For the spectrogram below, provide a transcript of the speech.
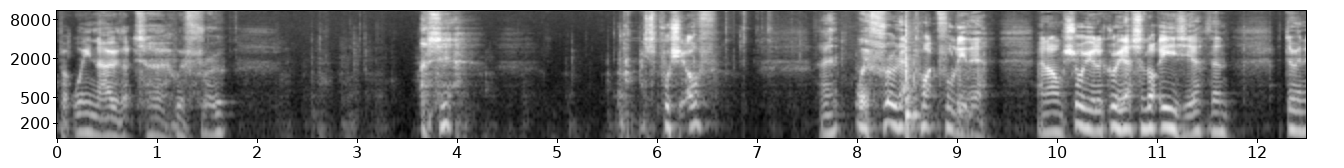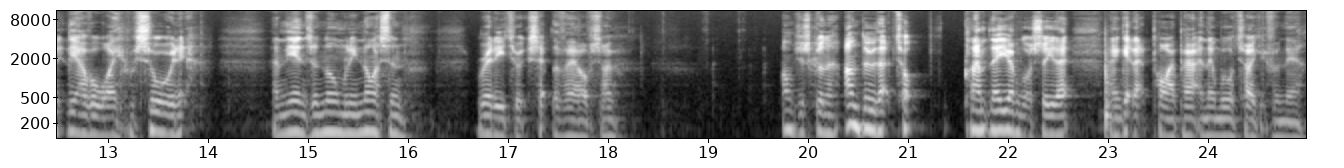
But we know that uh, we're through. That's it. Just push it off. And we're through that pipe fully there. And I'm sure you'll agree that's a lot easier than doing it the other way. We're sawing it. And the ends are normally nice and ready to accept the valve. So I'm just going to undo that top clamp there, you haven't got to see that, and get that pipe out and then we'll take it from there.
